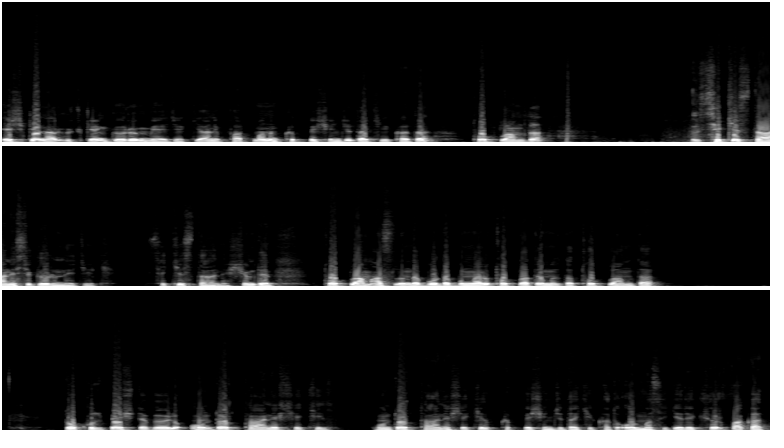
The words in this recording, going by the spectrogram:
eşkenar üçgen görünmeyecek. Yani Fatma'nın 45. dakikada toplamda 8 tanesi görünecek. 8 tane. Şimdi toplam aslında burada bunları topladığımızda toplamda 9, 5 de böyle 14 tane şekil. 14 tane şekil 45. dakikada olması gerekiyor. Fakat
